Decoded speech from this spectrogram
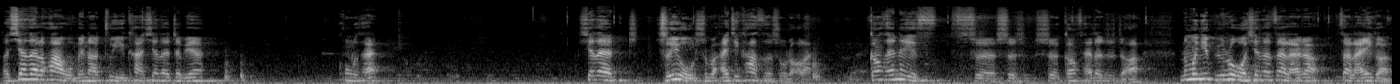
那现在的话，我们呢注意看，现在这边控制台，现在只只有是不是 itcast 收着了？刚才那是是是刚才的日志啊，那么你比如说我现在再来这再来一个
